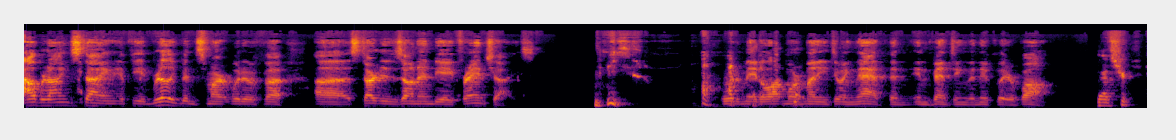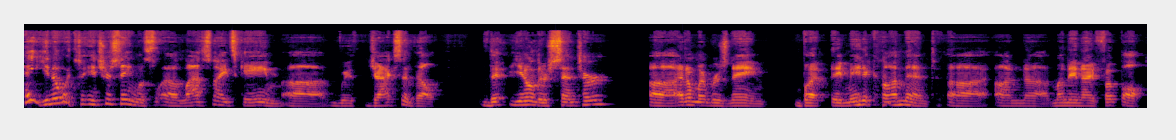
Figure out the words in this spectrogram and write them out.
Albert Einstein, if he had really been smart, would have uh, uh, started his own NBA franchise. would have made a lot more money doing that than inventing the nuclear bomb. That's true. Hey, you know what's interesting was uh, last night's game uh, with Jacksonville. The, you know their center. Uh, I don't remember his name, but they made a comment uh, on uh, Monday Night Football.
